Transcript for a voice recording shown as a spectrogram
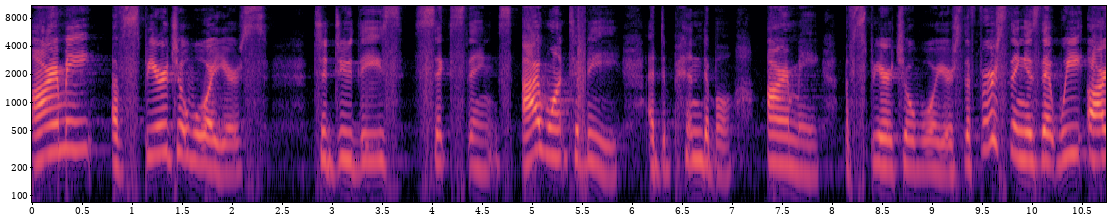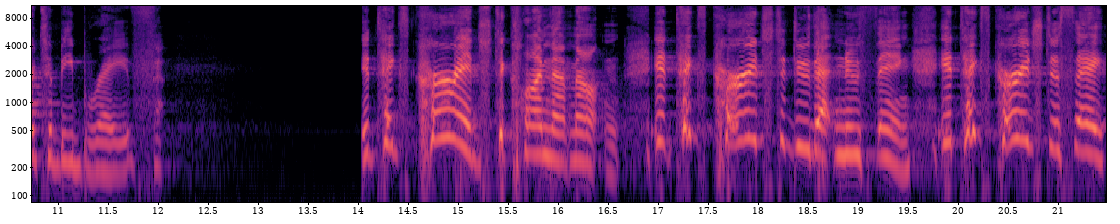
army of spiritual warriors to do these six things. I want to be a dependable army of spiritual warriors. The first thing is that we are to be brave. It takes courage to climb that mountain. It takes courage to do that new thing. It takes courage to say,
